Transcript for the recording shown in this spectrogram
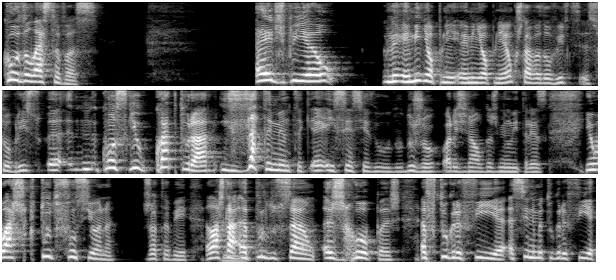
com o The Last of Us, a HBO, em minha, opini em minha opinião, gostava de ouvir sobre isso, n- conseguiu capturar exatamente a, a essência do, do, do jogo original de 2013. Eu acho que tudo funciona. JB. Lá está Hum. a produção, as roupas, a fotografia, a cinematografia,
